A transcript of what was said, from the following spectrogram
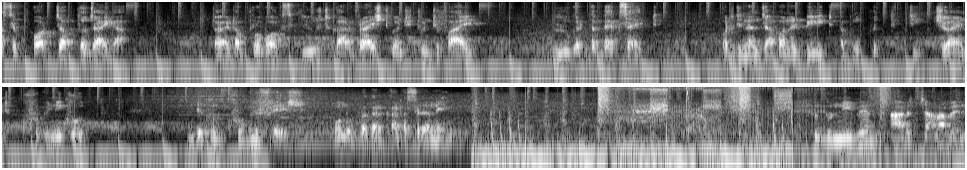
আছে পর্যাপ্ত জায়গা। Toyota Probox used car price twenty twenty five look at the back side original জাপানের বিট এবং প্রত্যেকটি জয়েন্ট খুবই নিখুঁত। দেখুন, খুবই ফ্রেশ কোনো প্রকার কাটাছেড়া নেই। শুধু নিবেন আর চালাবেন।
